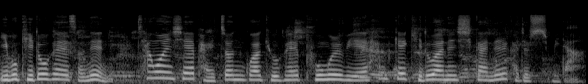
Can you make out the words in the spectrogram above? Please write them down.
이부 기도회에서는 창원시의 발전과 교회 부흥을 위해 함께 기도하는 시간을 가졌습니다.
